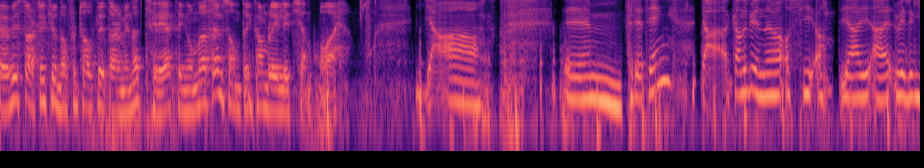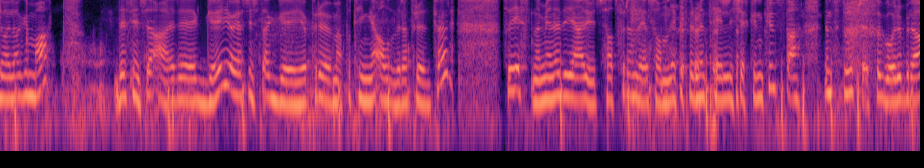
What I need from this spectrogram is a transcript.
Før vi starter, kunne du ha fortalt lytterne mine tre ting om deg selv, sånn at de kan bli litt kjent med deg. Ja um, Tre ting. Ja, kan du begynne med å si at jeg er veldig glad i å lage mat. Det syns jeg er eh, gøy, og jeg syns det er gøy å prøve meg på ting jeg aldri har prøvd før. Så gjestene mine de er utsatt for en del sånn eksperimentell kjøkkenkunst, da. Men stort sett så går det bra,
